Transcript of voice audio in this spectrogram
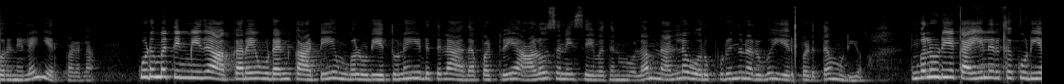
ஒரு நிலை ஏற்படலாம். குடும்பத்தின் மீது அக்கறையுடன் காட்டி உங்களுடைய துணையிடத்தில் அதை பற்றி ஆலோசனை செய்வதன் மூலம் நல்ல ஒரு புரிந்துணர்வு ஏற்படுத்த முடியும். உங்களுடைய கையில் இருக்கக்கூடிய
